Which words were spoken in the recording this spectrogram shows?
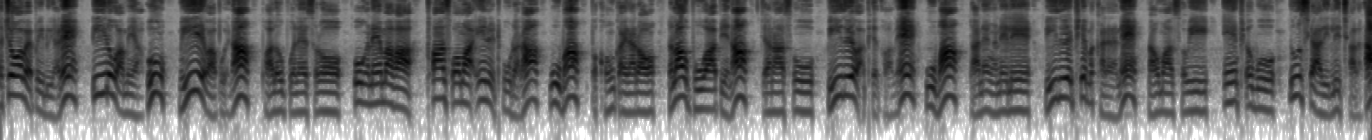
အကျော်ပဲပြေးလို့ရတယ်တီးလို့ကမရဘူးမီးတွေပါပွင့်တာဘာလို့ပွင့်လဲဆိုတော့ဟိုငနေမှာက transformer အင်းတွေထိုးတာတာဟိုမှာပခုံးကင်တာတော့ဒီလောက်ဘိုးအားပြင်တာကျန်တာဆိုဘီးသွေးပါဖြစ်သွားမယ်ဟိုမှာဒါနဲ့ငနေလေဘီးသွေးဖြစ်မခံနိုင်နဲ့နောက်မှဆိုပြီးအင်းဖြုတ်ဖို့သူ့ဆရာကြီးလက်ချလာတာ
